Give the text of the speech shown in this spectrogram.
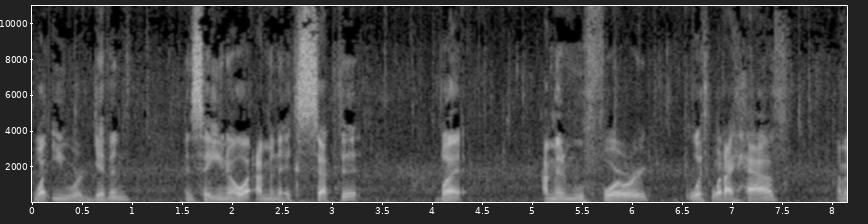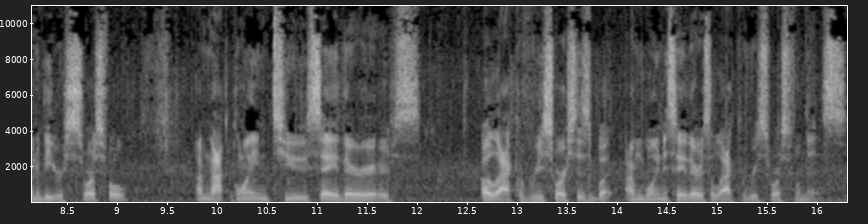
what you were given, and say, you know what, I'm going to accept it, but I'm going to move forward with what I have I'm going to be resourceful. I'm not going to say there's a lack of resources, but I'm going to say there's a lack of resourcefulness.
